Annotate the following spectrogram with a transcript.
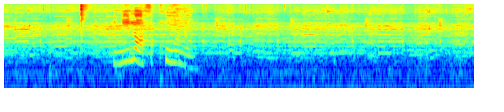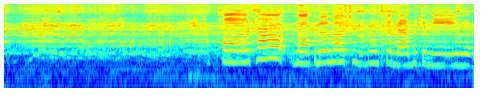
ำทีนี้รอสักครู่หนึ่ง ไปเรื่อยๆใช่ไหมทุกเสร็จแล้วมันจะมีวง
